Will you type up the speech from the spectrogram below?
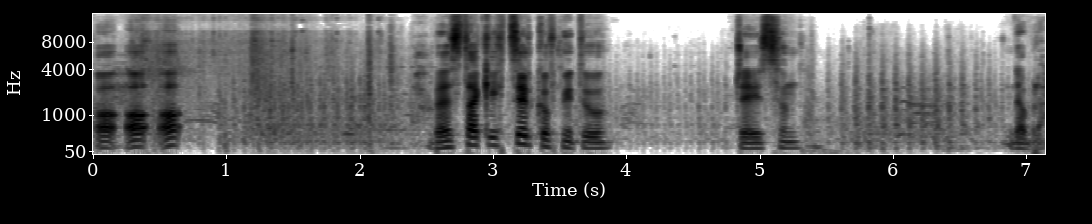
O, o, o. Bez takich cyrków mi tu. Jason. Dobra.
